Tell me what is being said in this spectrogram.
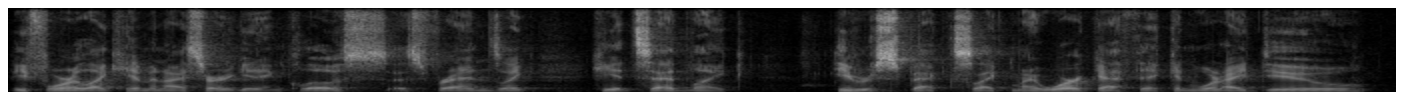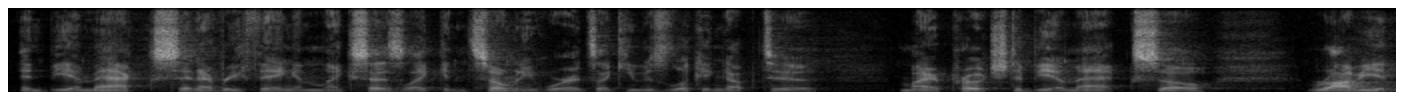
Before like him and I started getting close as friends, like he had said like he respects like my work ethic and what I do in BMX and everything, and like says like in so many words like he was looking up to my approach to BMX. So Robbie had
